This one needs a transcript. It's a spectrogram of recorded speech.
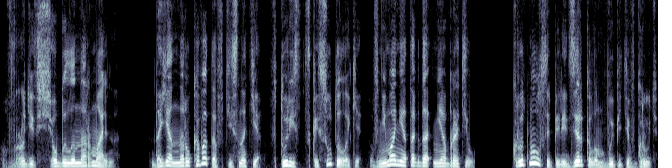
вроде все было нормально. Да я на рукава-то в тесноте, в туристской сутолоке, внимания тогда не обратил. Крутнулся перед зеркалом, выпитив грудь,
